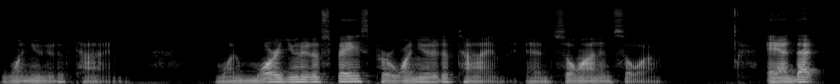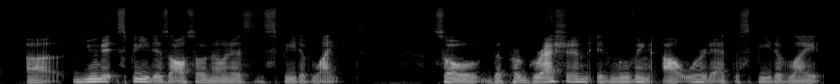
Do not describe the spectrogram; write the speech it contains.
one unit of time one more unit of space per one unit of time, and so on and so on. And that uh, unit speed is also known as the speed of light. So the progression is moving outward at the speed of light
